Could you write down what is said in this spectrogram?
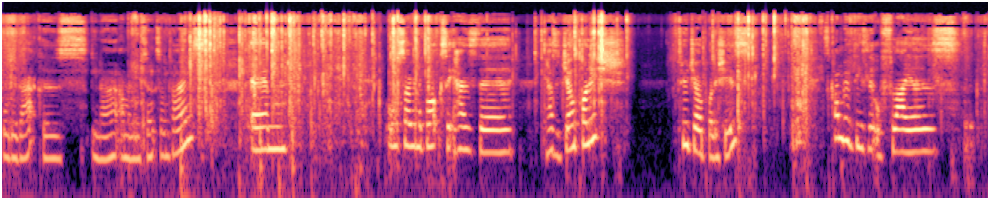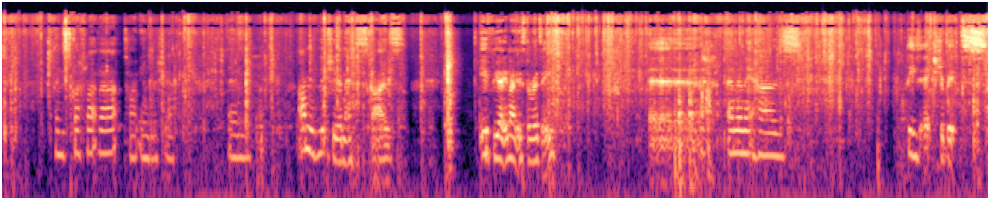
with that because, you know, I'm a nuisance sometimes. Um, also in the box, it has the, it has a gel polish. Two gel polishes. It's come with these little flyers and stuff like that. Type English, yeah. Um, I'm literally a mess, guys. If you ain't noticed already. Uh, and then it has these extra bits.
